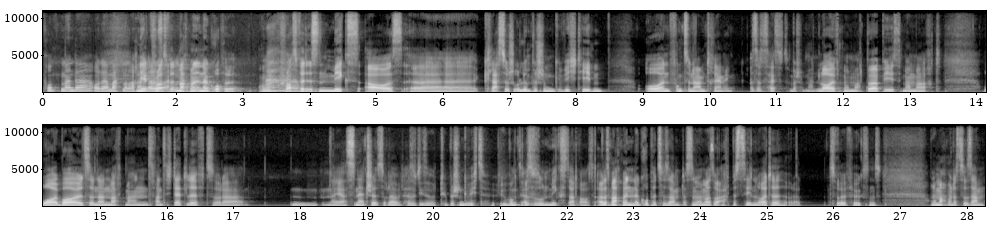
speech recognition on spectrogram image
pumpt man da oder macht man auch Nee, CrossFit Sachen? macht man in der Gruppe. Und ah. CrossFit ist ein Mix aus äh, klassisch olympischem Gewichtheben und funktionalem Training. Also das heißt zum Beispiel, man läuft, man macht Burpees, man macht Wallballs und dann macht man 20 Deadlifts oder naja, Snatches oder also diese typischen Gewichtsübungen, also so ein Mix da draus. Aber das macht man in der Gruppe zusammen. Das sind immer so acht bis zehn Leute oder zwölf höchstens. Und dann macht man das zusammen.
